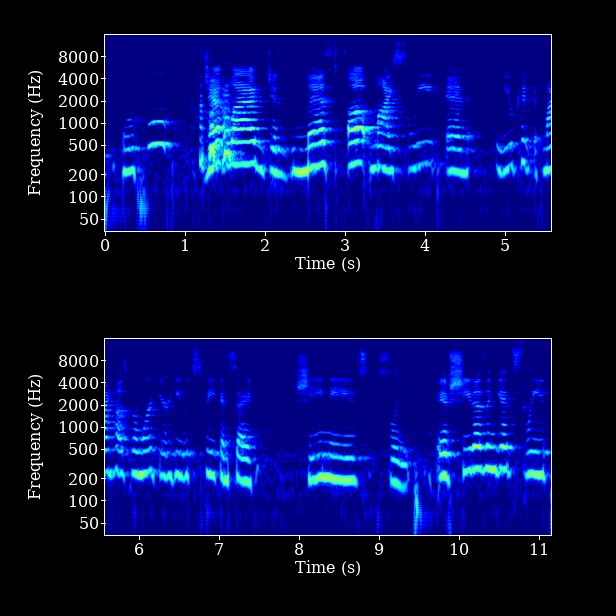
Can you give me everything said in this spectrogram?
jet lag just messed up my sleep and you could if my husband were here, he would speak and say, She needs sleep. If she doesn't get sleep,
